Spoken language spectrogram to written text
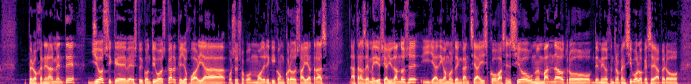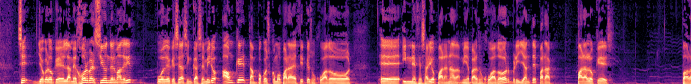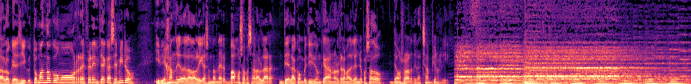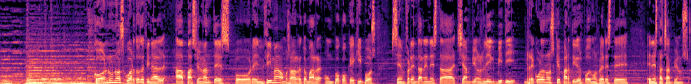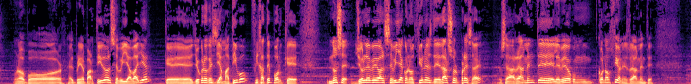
Pero generalmente yo sí que estoy contigo, Oscar, que yo jugaría, pues eso, con Modric y con Cross ahí atrás, atrás de medios y ayudándose, y ya digamos de enganche a Isco, Asensio, uno en banda, otro de medio centro ofensivo, lo que sea. Pero sí, yo creo que la mejor versión del Madrid puede que sea sin Casemiro, aunque tampoco es como para decir que es un jugador eh, innecesario para nada. A mí me parece un jugador brillante para, para lo que es. Para lo que es. Y tomando como referencia a Casemiro y dejando ya de lado a la Liga Santander, vamos a pasar a hablar de la competición que ganó el Real Madrid el año pasado. Vamos a hablar de la Champions League. Con unos cuartos de final apasionantes por encima, vamos a retomar un poco qué equipos se enfrentan en esta Champions League. Viti, recuérdanos qué partidos podemos ver este en esta Champions. Bueno, por el primer partido, el Sevilla-Bayern, que yo creo que es llamativo, fíjate, porque, no sé, yo le veo al Sevilla con opciones de dar sorpresa, ¿eh? O sea, realmente le veo con, con opciones, realmente.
